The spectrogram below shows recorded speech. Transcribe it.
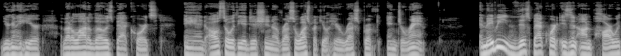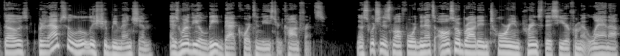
You're going to hear about a lot of those backcourts, and also with the addition of Russell Westbrook, you'll hear Westbrook and Durant. And maybe this backcourt isn't on par with those, but it absolutely should be mentioned as one of the elite backcourts in the Eastern Conference. Now, switching to small forward, the Nets also brought in Taurean Prince this year from Atlanta.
